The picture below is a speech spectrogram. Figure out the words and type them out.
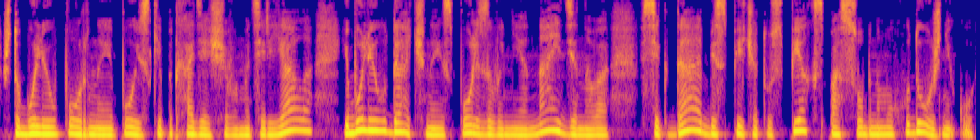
что более упорные поиски подходящего материала и более удачное использование найденного всегда обеспечат успех способному художнику,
